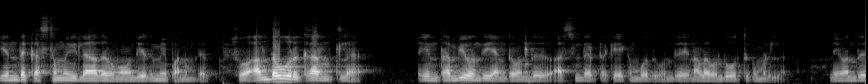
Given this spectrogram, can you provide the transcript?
எந்த கஷ்டமும் இல்லாதவங்க வந்து எதுவுமே பண்ண முடியாது. ஸோ அந்த ஒரு காரணத்தில் என் தம்பி வந்து என்கிட்ட வந்து அசிஸ்டன்ட் டேரக்டர் கேட்கும்போது வந்து என்னால் வந்து ஒத்துக்க முடியல. நீ வந்து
